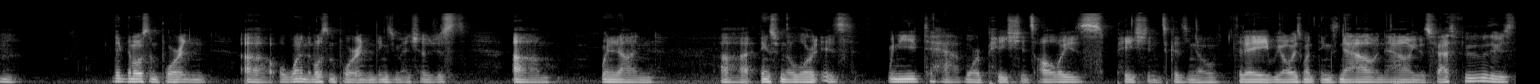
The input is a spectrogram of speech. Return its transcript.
Mm. I think the most important uh, one of the most important things you mentioned just um, winning on uh, things from the Lord is we need to have more patience, always patience, because you know today we always want things now, and now you know it's fast food. There's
